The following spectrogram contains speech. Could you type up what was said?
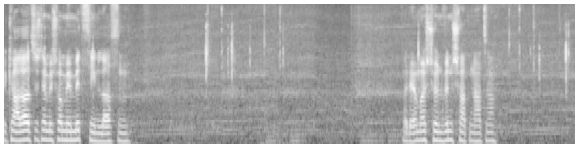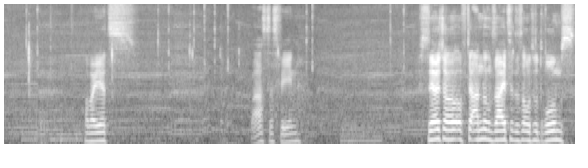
Ricardo hat sich nämlich von mir mitziehen lassen. Weil der immer schön Windschatten hatte. Aber jetzt war es das für ihn. Ich sehe euch auch auf der anderen Seite des Autodroms.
